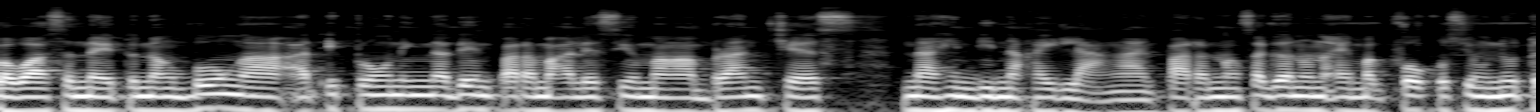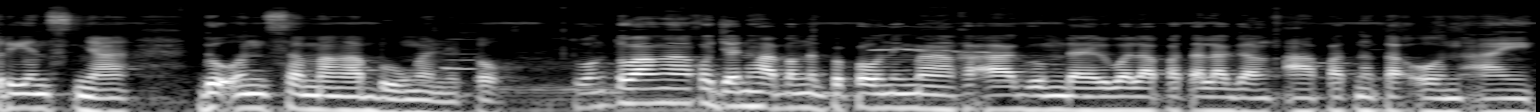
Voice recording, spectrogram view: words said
bawasan na ito ng bunga at i-pruning na din para maalis yung mga branches na hindi na kailangan. Para nang sa ganun ay mag-focus yung nutrients niya doon sa mga bunga nito. Tuwang-tuwa nga ako dyan habang nagpa-pruning mga kaagom dahil wala pa talagang apat na taon ay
